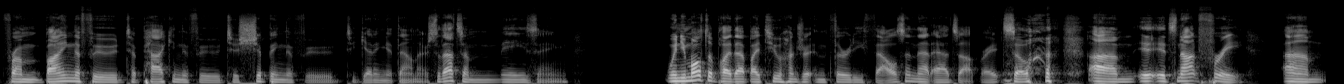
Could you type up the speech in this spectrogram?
from buying the food to packing the food to shipping the food to getting it down there. So that's amazing. When you multiply that by 230,000, that adds up, right? So um, it, it's not free. Um,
